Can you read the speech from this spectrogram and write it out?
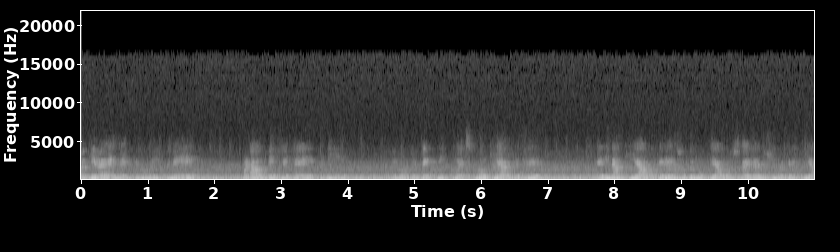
लगे रहे हैं, जिन्होंने इतने पड़ाव देखे हैं, इतनी यू नो जो टेक्निक को एक्सप्लोर किया, जैसे एरिना किया वगैरह शुद्ध किया वो स्टाइलाइजेशन वगैरह किया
